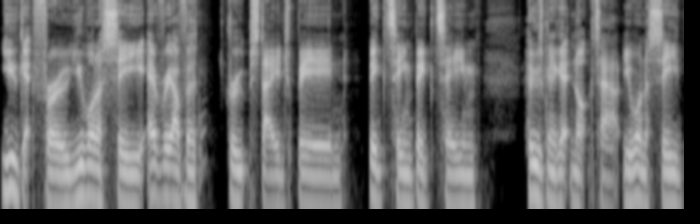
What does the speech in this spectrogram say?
you get through. You want to see every other group stage being big team, big team. Who's going to get knocked out? You want to see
